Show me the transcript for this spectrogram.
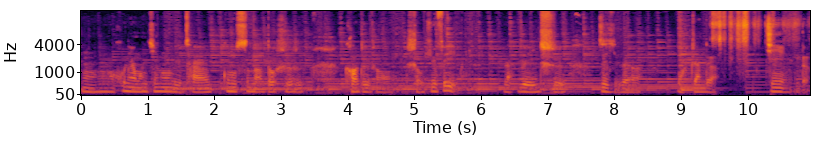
嗯互联网金融理财公司呢，都是靠这种手续费来维持自己的网站的经营的。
